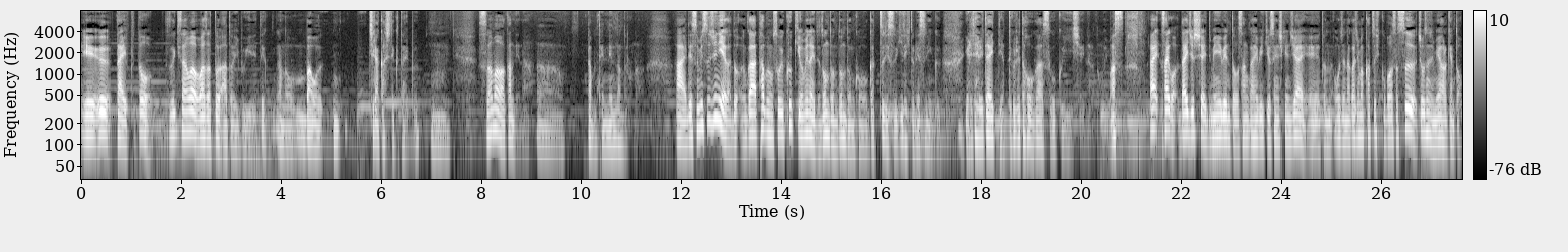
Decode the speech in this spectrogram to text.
いうタイプと、鈴木さんはわざとアドリブ入れて、あの、場を散らかしていくタイプ。うん。スワマはわかんねえな。うん。多分天然なんだろうな。はい。で、スミスジュニアがど、が多分そういう空気読めないでどんどんどんどんこう、がっつり鈴木的とレスリング、やりたいやりたいってやってくれた方がすごくいい試合になると思います。はい。最後、第10試合でメインイベント3冠ヘビー級選手権試合、えっ、ー、と、王者中島克彦 VS 挑戦者宮原健人。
